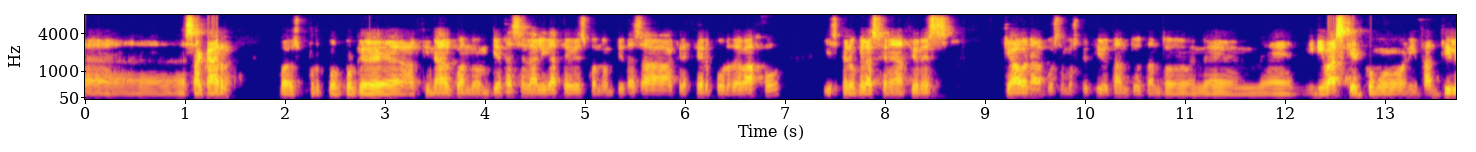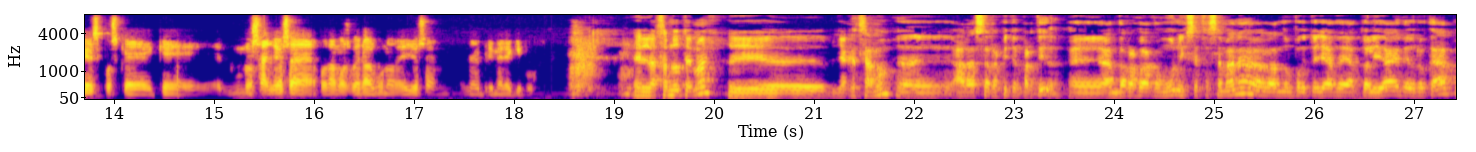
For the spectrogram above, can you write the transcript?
eh, sacar, pues porque al final cuando empiezas en la Liga CB es cuando empiezas a crecer por debajo y espero que las generaciones que ahora pues hemos crecido tanto, tanto en, en, minibásquet como en infantiles, pues que, en unos años eh, podamos ver alguno de ellos en, el primer equipo. Enlazando temas, eh, ya que estamos, ahora se repite el partido. Andorra juega con Unix esta semana, hablando un poquito ya de actualidad y de Eurocup.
